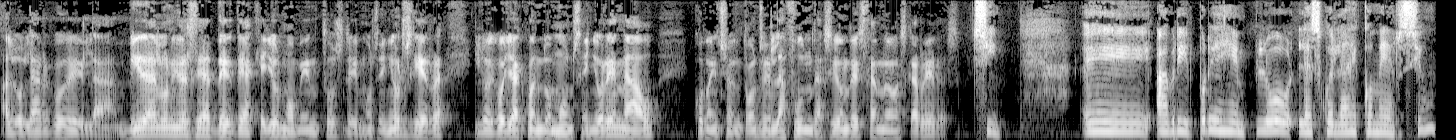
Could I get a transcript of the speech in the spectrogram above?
a lo largo de la vida de la universidad desde aquellos momentos de Monseñor Sierra y luego ya cuando Monseñor Henao comenzó entonces la fundación de estas nuevas carreras. Sí. Eh, abrir, por ejemplo, la escuela de comercio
